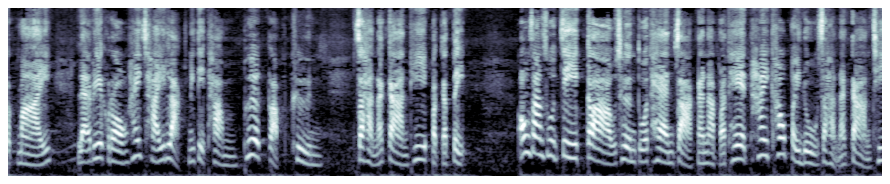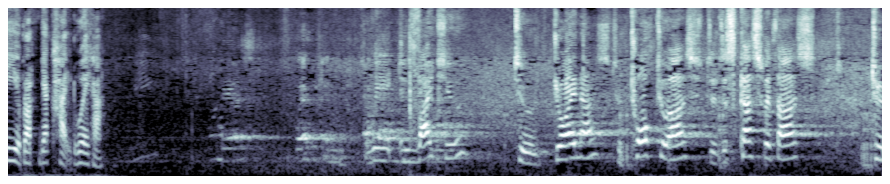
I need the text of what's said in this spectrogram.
กฎหมาย และเรียกร้องให้ใช้หลักนิติธรรม เพื่อกลับคืน สถานการณ์ที่ปกติองซานซูจีกล่าวเชิญตัวแทนจากนานาประเทศให้เข้าไปดูสถานการณ์ที่รัฐยะไข่ด้วยค่ะ We invite you to join us, to talk to us, to discuss with us, to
